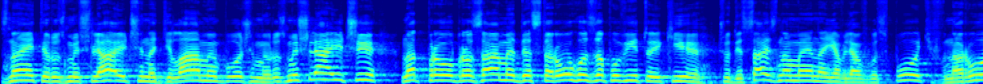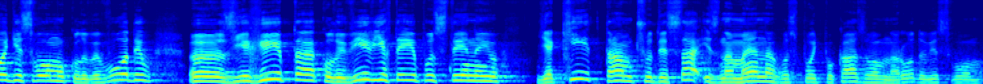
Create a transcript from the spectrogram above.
знаєте, розмишляючи над ділами Божими, розмишляючи над прообразами де старого заповіту, які чудеса і знамена являв Господь в народі своєму, коли виводив з Єгипта, коли вів їх тією пустинею, які там чудеса і знамена Господь показував народові своєму.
